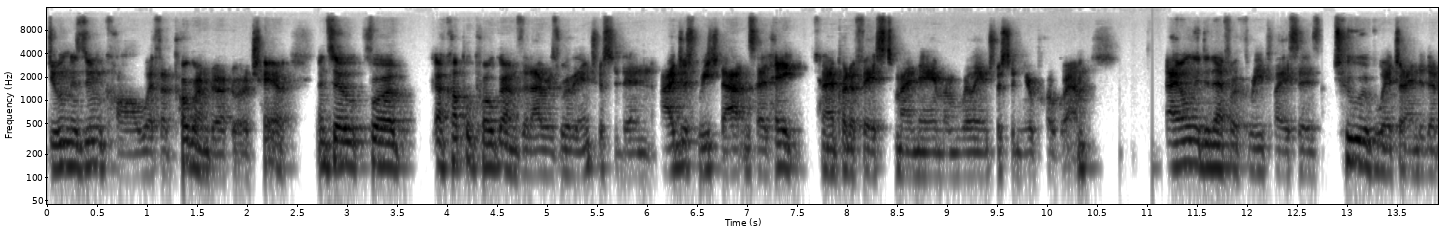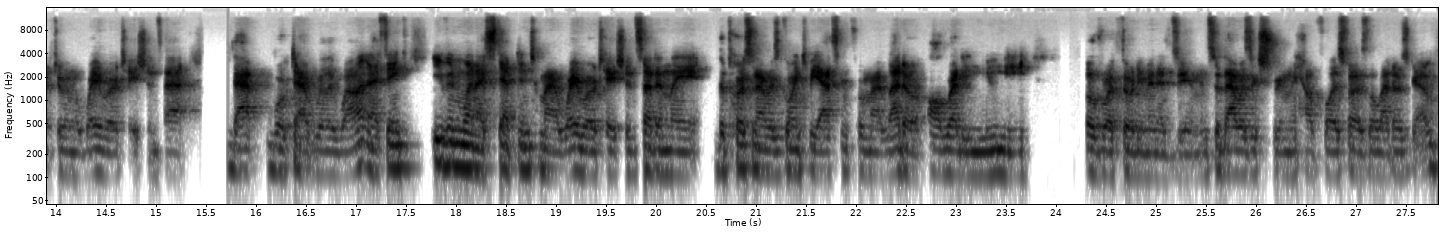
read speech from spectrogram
doing a Zoom call with a program director or a chair. And so for a couple programs that I was really interested in, I just reached out and said, Hey, can I put a face to my name? I'm really interested in your program. I only did that for three places, two of which I ended up doing away rotations at. That worked out really well. And I think even when I stepped into my away rotation, suddenly the person I was going to be asking for my letter already knew me over a 30 minute Zoom. And so that was extremely helpful as far as the letters go.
